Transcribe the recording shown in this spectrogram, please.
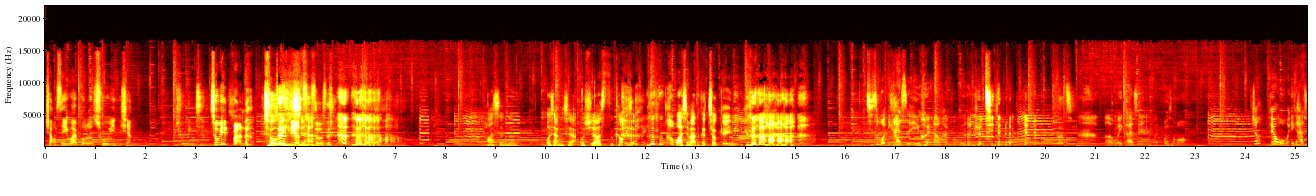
小 C 外婆的初印象。初印象，初印不然呢？初印象是不是？花生呢？我想一下，我需要思考一下。我要先把这个球给你。其实我一开始以为他外婆是很热情的人。热情？嗯，我一开始以为。为什么？就因为我们一开始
